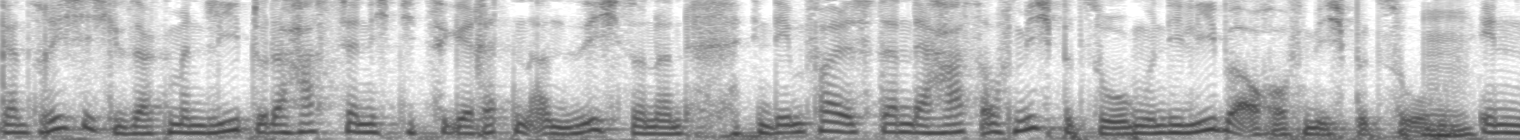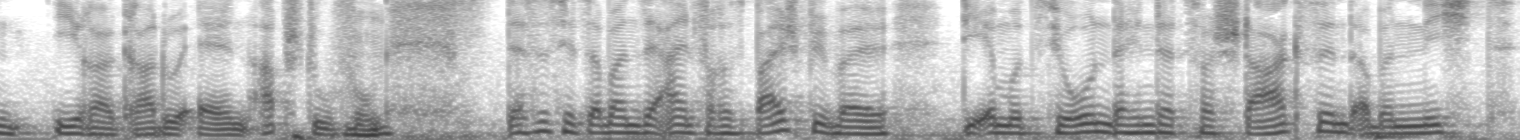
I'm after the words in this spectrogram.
ganz richtig gesagt, man liebt oder hasst ja nicht die Zigaretten an sich, sondern in dem Fall ist dann der Hass auf mich bezogen und die Liebe auch auf mich bezogen mhm. in ihrer graduellen Abstufung. Mhm. Das ist jetzt aber ein sehr einfaches Beispiel, weil die Emotionen dahinter zwar stark sind, aber nicht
